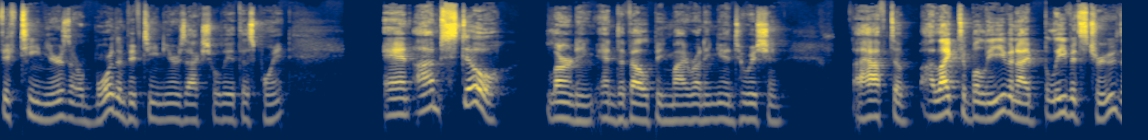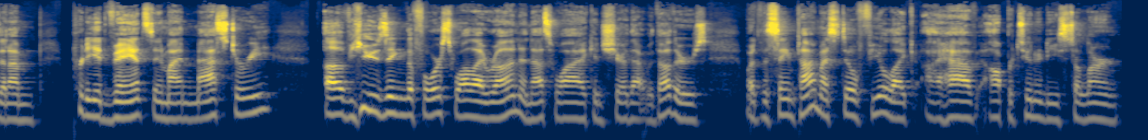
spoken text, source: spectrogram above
15 years, or more than 15 years actually at this point. And I'm still learning and developing my running intuition. I have to, I like to believe, and I believe it's true, that I'm pretty advanced in my mastery of using the force while I run. And that's why I can share that with others. But at the same time, I still feel like I have opportunities to learn.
